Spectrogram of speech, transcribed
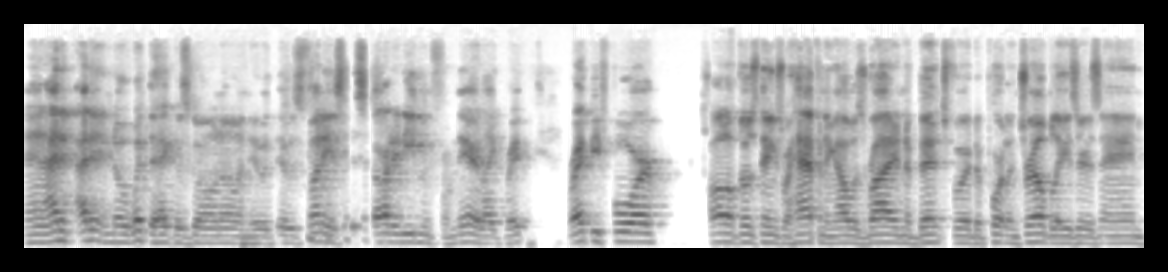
And I didn't I didn't know what the heck was going on. It was it was funny. it started even from there, like right right before all of those things were happening. I was riding the bench for the Portland Trailblazers, and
